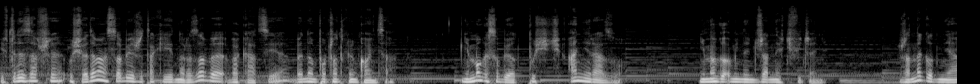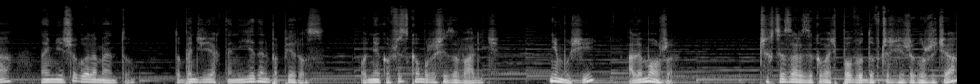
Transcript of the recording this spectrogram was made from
I wtedy zawsze uświadamiam sobie, że takie jednorazowe wakacje będą początkiem końca. Nie mogę sobie odpuścić ani razu. Nie mogę ominąć żadnych ćwiczeń. Żadnego dnia, najmniejszego elementu. To będzie jak ten jeden papieros. Od niego wszystko może się zawalić. Nie musi, ale może. Czy chcę zaryzykować powrót do wcześniejszego życia?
